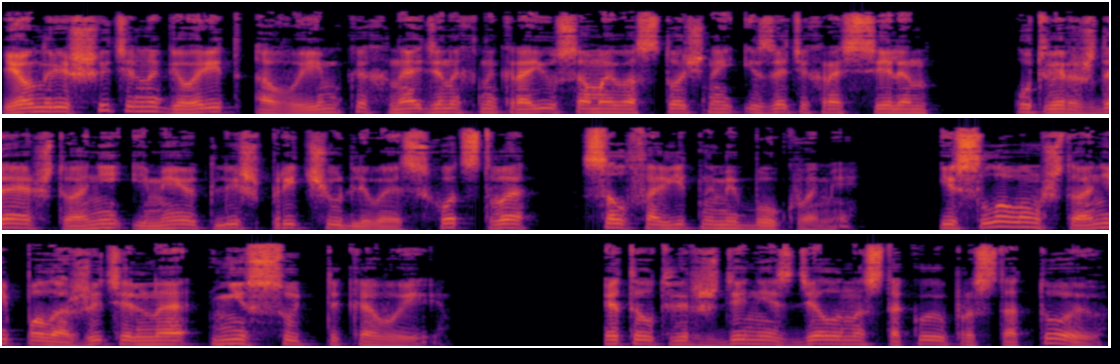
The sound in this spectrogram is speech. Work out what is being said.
и он решительно говорит о выемках, найденных на краю самой восточной из этих расселен, утверждая, что они имеют лишь причудливое сходство с алфавитными буквами, и словом, что они положительно не суть таковые. Это утверждение сделано с такой простотою,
